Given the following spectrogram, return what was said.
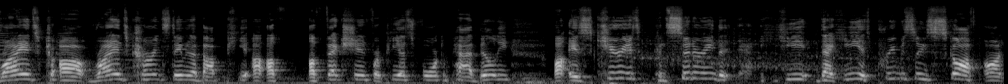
Ryan's uh, Ryan's current statement about P- uh, affection for PS4 compatibility uh, is curious considering that he that he has previously scoffed on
